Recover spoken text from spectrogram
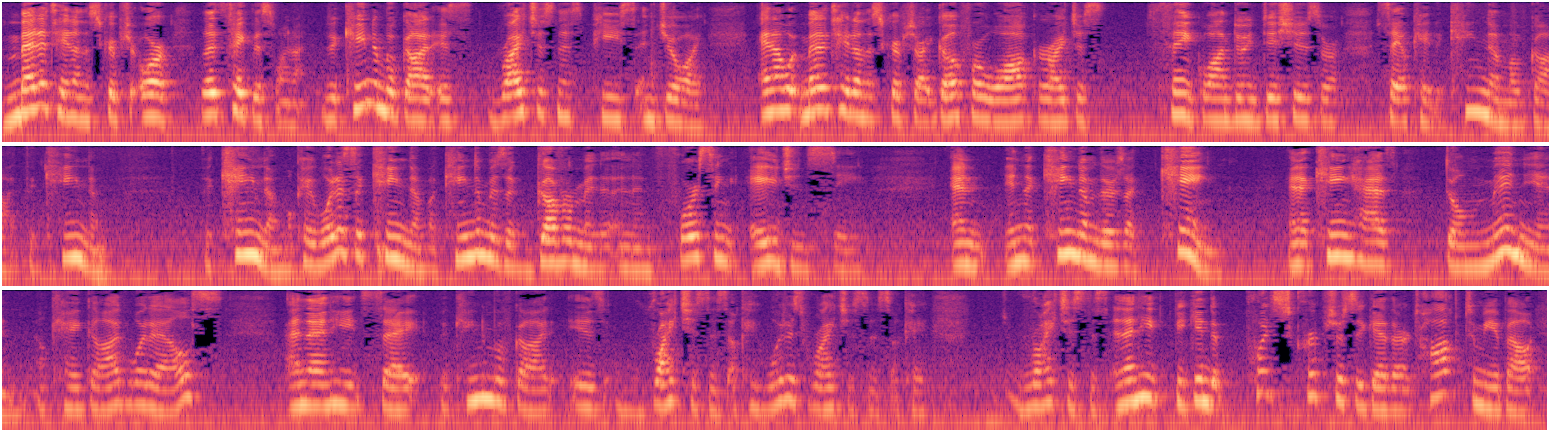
meditate on the scripture, or let's take this one. The kingdom of God is righteousness, peace, and joy. And I would meditate on the scripture. I'd go for a walk, or I just think while I'm doing dishes, or say, okay, the kingdom of God, the kingdom. The kingdom. Okay, what is a kingdom? A kingdom is a government, an enforcing agency. And in the kingdom, there's a king. And a king has dominion. Okay, God, what else? And then he'd say, the kingdom of God is righteousness. Okay, what is righteousness? Okay, righteousness. And then he'd begin to put scriptures together and talk to me about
